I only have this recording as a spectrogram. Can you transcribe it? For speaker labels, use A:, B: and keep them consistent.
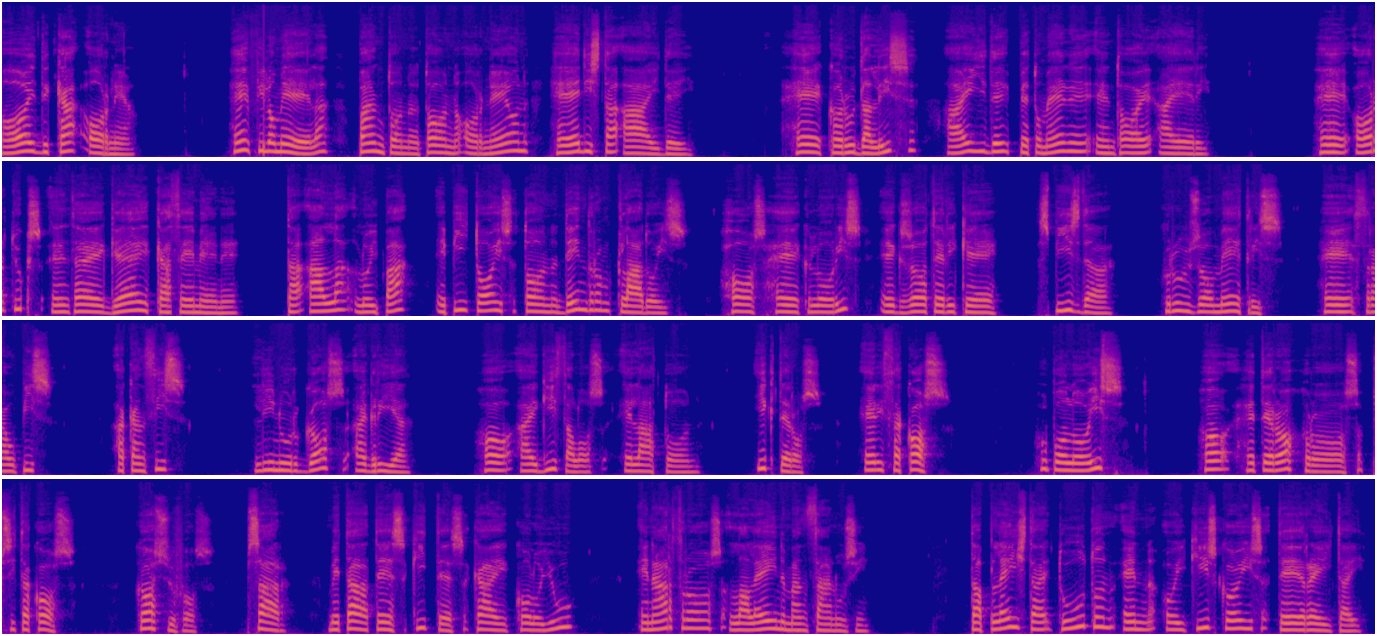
A: oidica ornea. He Philomela panton ton orneon hedista aidei. He corudalis aide petomene entoi aeri. He ortux entae gei cathemene, ta alla loipa epitois ton dendron cladois, hos he chloris exotericae spisda crusometris he thraupis acanthis linurgos agria ho aegithalos elaton icteros erythakos hupolois ho heterochros psitakos cosuphos psar meta tes kites kai koloiou en arthros lalein manthanusi. Ta pleista tuton en oikiskois te reitai.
